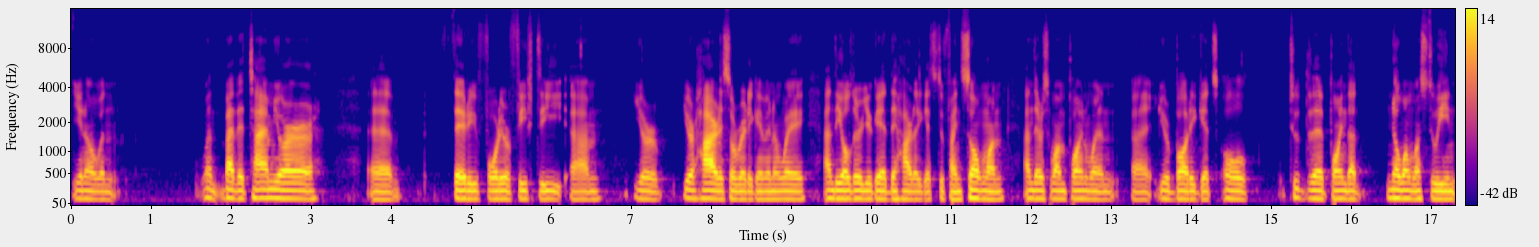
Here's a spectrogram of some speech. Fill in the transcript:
you know when when by the time you're uh, 30 40 or 50 um, your your heart is already given away and the older you get the harder it gets to find someone. And there's one point when uh, your body gets old to the point that no one wants to in,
